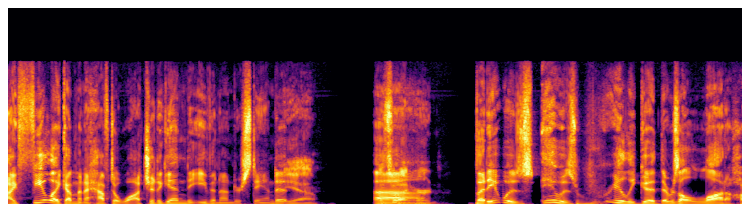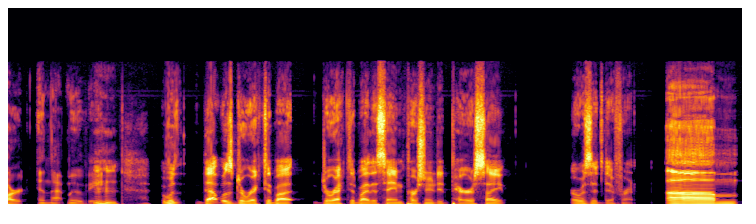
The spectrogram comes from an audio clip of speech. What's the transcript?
I feel like I'm gonna have to watch it again to even understand it. Yeah. That's what I Uh, heard. But it was it was really good. There was a lot of heart in that movie. Mhm. Was that was directed by directed by the same person who did Parasite, or was it different? Um,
